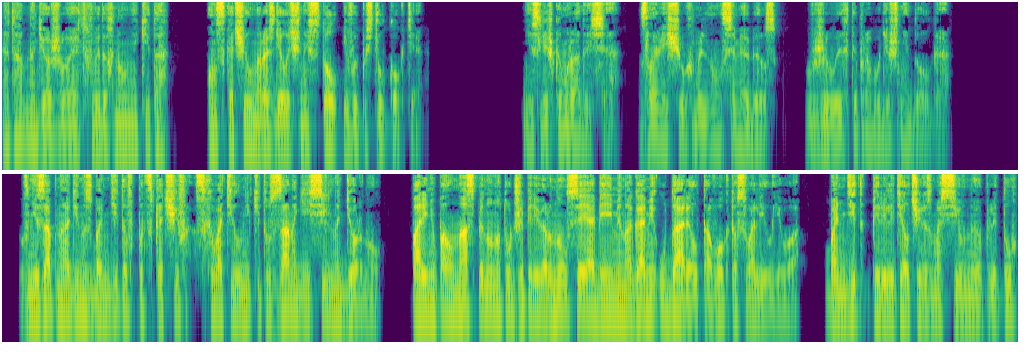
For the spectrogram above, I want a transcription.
«Это обнадеживает», — выдохнул Никита. Он вскочил на разделочный стол и выпустил когти. «Не слишком радуйся. Зловеще ухмыльнулся Мёбиус. В живых ты пробудешь недолго. Внезапно один из бандитов, подскочив, схватил Никиту за ноги и сильно дернул. Парень упал на спину, но тут же перевернулся и обеими ногами ударил того, кто свалил его. Бандит перелетел через массивную плиту,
